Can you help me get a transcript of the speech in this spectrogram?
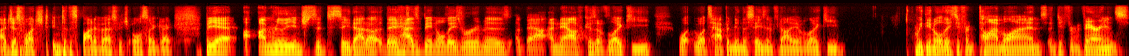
I just watched Into the Spider Verse, which also great. But yeah, I'm really interested to see that. Uh, there has been all these rumors about, and now because of Loki, what what's happened in the season finale of Loki, within all these different timelines and different variants,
